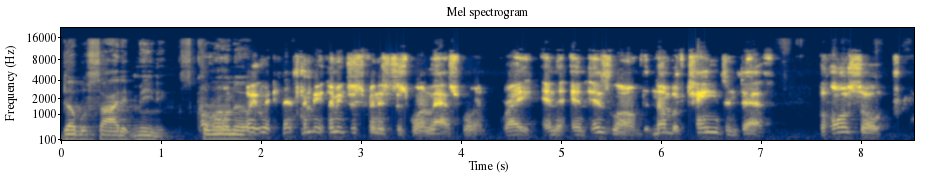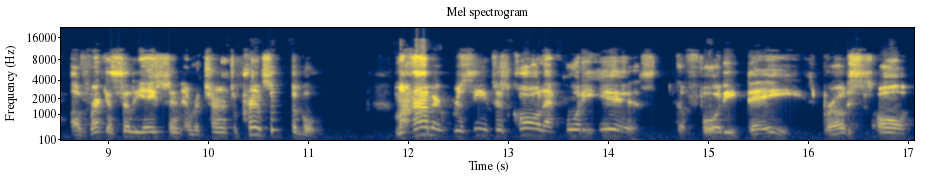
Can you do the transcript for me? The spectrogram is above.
double sided meanings. Corona. Oh, wait, wait. Let, let me let me just finish this one last one. Right? In in Islam, the number of chains and death, but also of reconciliation and return to principle. Muhammad received his call at 40 years, the 40 days, bro. This is all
